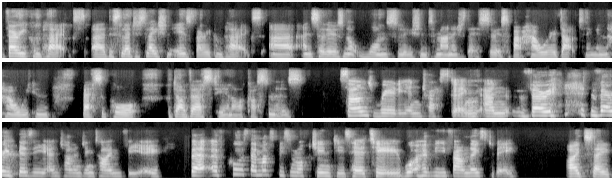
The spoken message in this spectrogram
very complex. Uh, this legislation is very complex. Uh, and so there's not one solution to manage this. So it's about how we're adapting and how we can best support the diversity in our customers. Sounds really interesting and very, very busy and challenging time for you. But of course, there must be some opportunities here too. What have you found those to be? I'd say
